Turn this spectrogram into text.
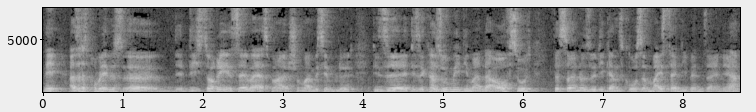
nee, also das Problem ist, äh, die Story ist selber erstmal schon mal ein bisschen blöd. Diese, diese Kazumi, die man da aufsucht, das soll nur so die ganz große Meisterliebin sein, ja?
